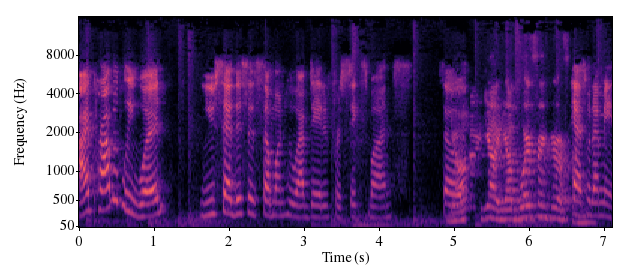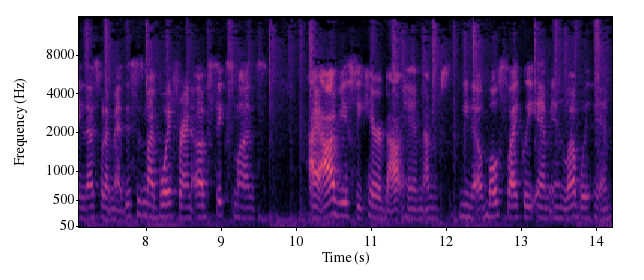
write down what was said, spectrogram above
I probably would. You said this is someone who I've dated for six months. So y'all, y'all, y'all boyfriend girlfriend. That's what I mean. That's what I meant. This is my boyfriend of six months. I obviously care about him. I'm, you know, most likely am in love with him.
